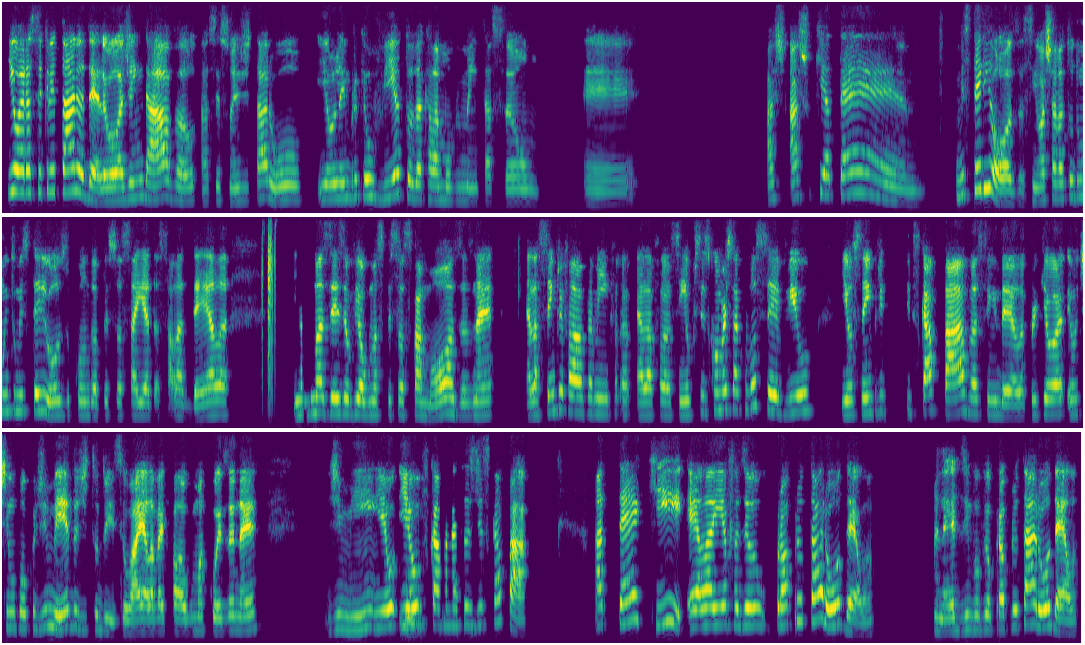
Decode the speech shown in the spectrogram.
E eu era secretária dela, eu agendava as sessões de tarô, e eu lembro que eu via toda aquela movimentação. É... Acho, acho que até misteriosa, assim, eu achava tudo muito misterioso quando a pessoa saía da sala dela e algumas vezes eu vi algumas pessoas famosas, né? Ela sempre falava para mim, ela falava assim, eu preciso conversar com você, viu? E eu sempre escapava assim dela, porque eu, eu tinha um pouco de medo de tudo isso. Ai, ela vai falar alguma coisa, né, de mim, e eu, e eu ficava nessas de escapar. Até que ela ia fazer o próprio tarô dela. Ela ia desenvolver o próprio tarô dela.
